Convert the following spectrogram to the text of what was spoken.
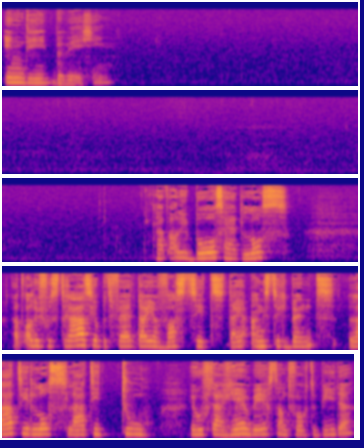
in die beweging. Laat al je boosheid los. Laat al je frustratie op het feit dat je vastzit, dat je angstig bent. Laat die los, laat die toe. Je hoeft daar geen weerstand voor te bieden.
